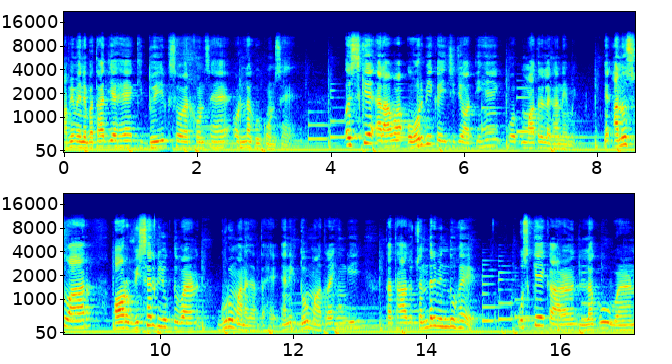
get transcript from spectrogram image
अभी मैंने बता दिया है कि दीर्घ स्वर कौन सा है और लघु कौन सा है। इसके अलावा और भी कई चीज़ें आती हैं मात्रा लगाने में। अनुस्वार और विसर्ग युक्त वर्ण गुरु माना जाता है। यानी दो मात्राएँ होंगी तथा जो चंद्र बिंदु है, उसके कारण लघु वर्ण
